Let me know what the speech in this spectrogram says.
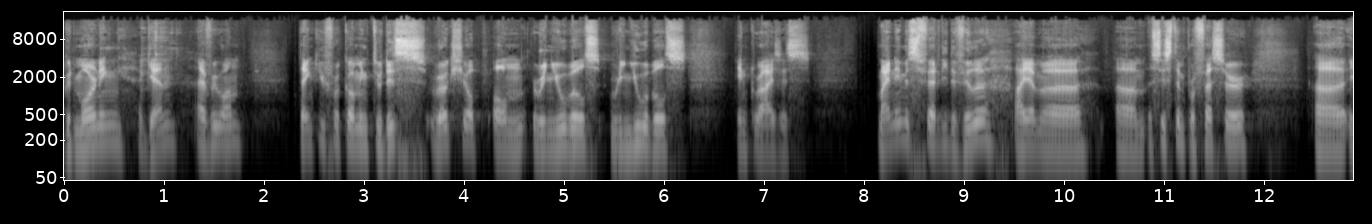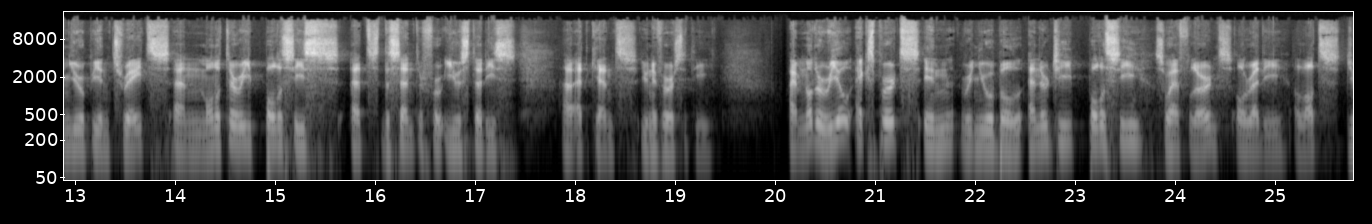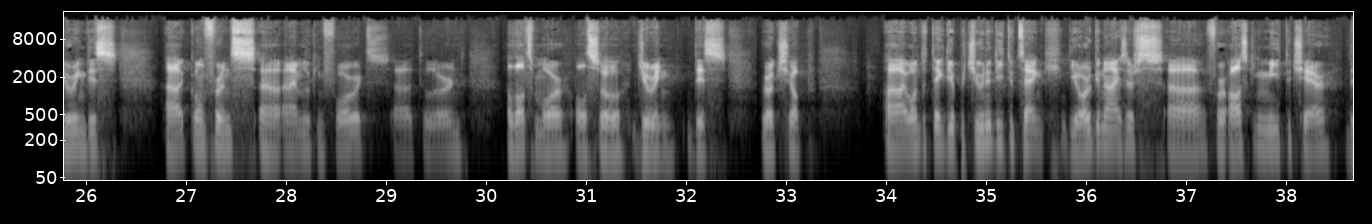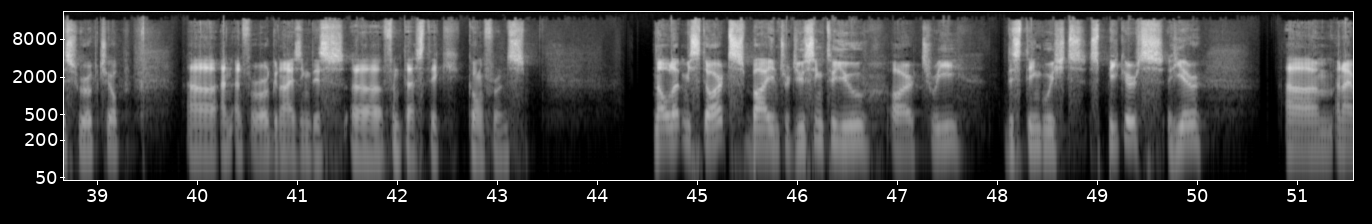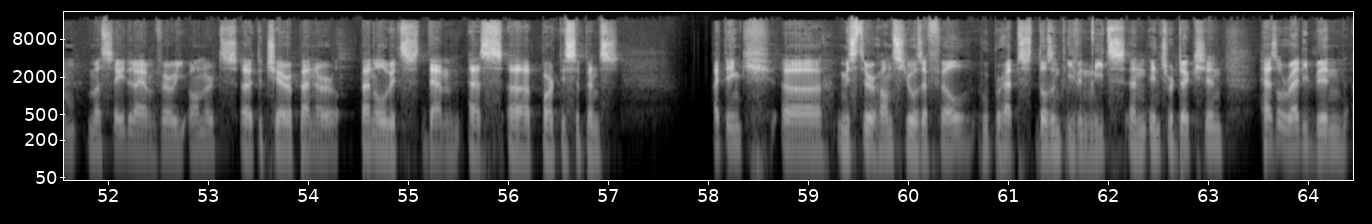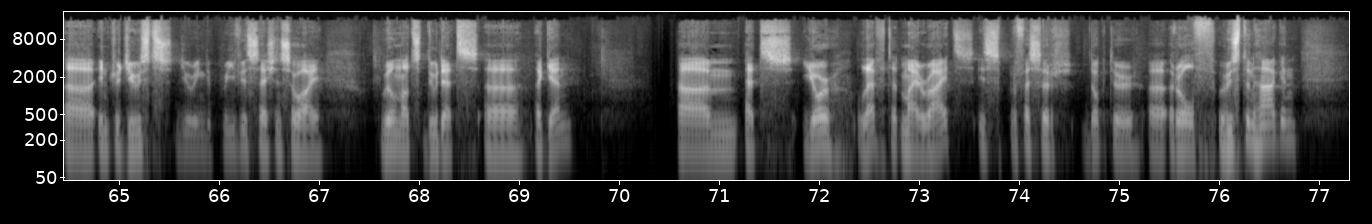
Good morning again, everyone. Thank you for coming to this workshop on renewables, renewables in crisis. My name is Ferdi de Ville. I am a um, assistant professor uh, in European trades and monetary policies at the Center for EU Studies uh, at Ghent University. I'm not a real expert in renewable energy policy, so I've learned already a lot during this conference, uh, and I'm looking forward uh, to learn a lot more also during this workshop. Uh, I want to take the opportunity to thank the organizers uh, for asking me to chair this workshop uh, and, and, for organizing this fantastic conference. Now, let me start by introducing to you our three distinguished speakers here. Um, and I must say that I am very honored uh, to chair a panel, panel with them as uh, participants. I think uh, Mr. Hans Josef Fell, who perhaps doesn't even need an introduction, has already been uh, introduced during the previous session, so I will not do that uh, again. Um, at your left, at my right, is Professor Dr. Uh, Rolf Wustenhagen.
